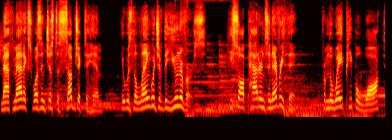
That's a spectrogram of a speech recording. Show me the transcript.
Mathematics wasn't just a subject to him, it was the language of the universe. He saw patterns in everything, from the way people walked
